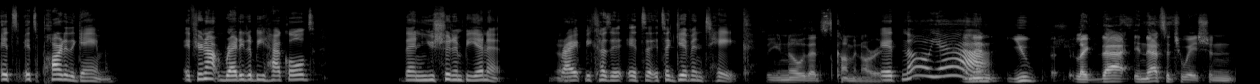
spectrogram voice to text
it's it's part of the game if you're not ready to be heckled then you shouldn't be in it right because it, it's a, it's a give and take so you know that's coming already. it no yeah and then you like that in that situation,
